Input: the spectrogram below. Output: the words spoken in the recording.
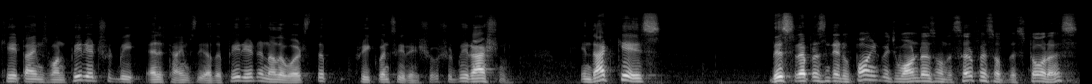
K times one period should be L times the other period. In other words the frequency ratio should be rational. In that case this representative point which wanders on the surface of this torus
